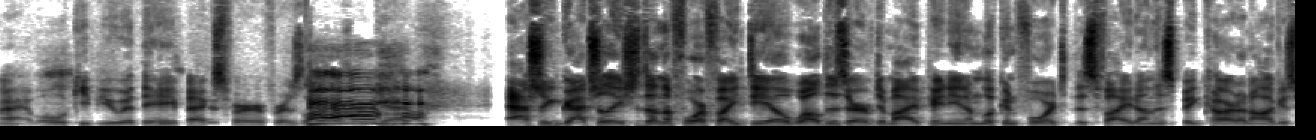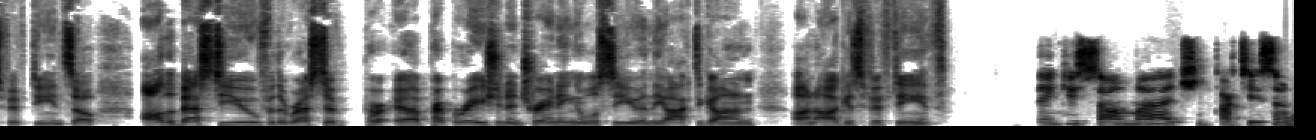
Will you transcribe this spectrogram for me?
All right, well, we'll keep you at the apex for for as long as we can. Ashley, congratulations on the four fight deal. Well deserved, in my opinion. I'm looking forward to this fight on this big card on August 15th. So, all the best to you for the rest of uh, preparation and training, and we'll see you in the octagon on August 15th. Thank you so much. Talk to you soon.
